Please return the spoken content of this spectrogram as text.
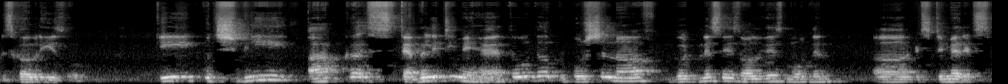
डिस्कवरीज हो कि कुछ भी आपका स्टेबिलिटी में है तो the proportion of goodness is always more than its demerits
